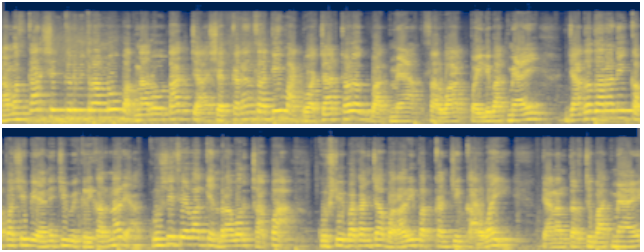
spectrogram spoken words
नमस्कार शेतकरी मित्रांनो बघणार आहोत आजच्या शेतकऱ्यांसाठी महत्त्वाच्या ठळक बातम्या. सर्वात पहिली बातमी आहे जादा दराने कपाशी बियाण्याची विक्री करणाऱ्या कृषी सेवा केंद्रावर छापा. कृषी विभागांच्या भरारी पथकांची कारवाई. त्यानंतरची बातमी आहे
